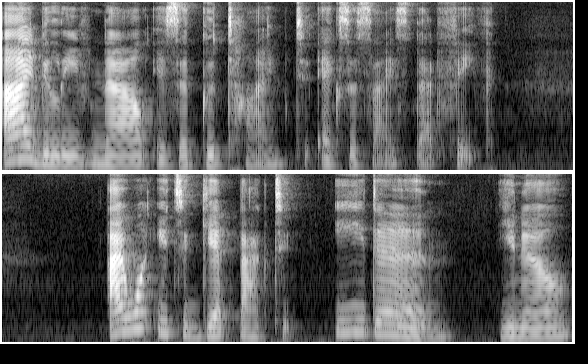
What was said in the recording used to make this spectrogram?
I believe now is a good time to exercise that faith. I want you to get back to Eden, you know,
